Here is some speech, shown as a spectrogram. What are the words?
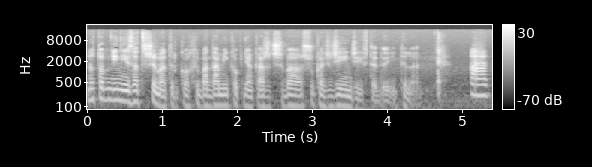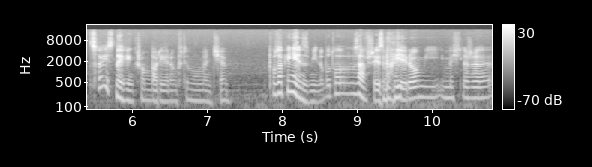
no to mnie nie zatrzyma, tylko chyba da mi kopniaka, że trzeba szukać gdzie indziej wtedy i tyle. A co jest największą barierą w tym momencie? Poza pieniędzmi, no bo to zawsze jest barierą i, myślę, że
